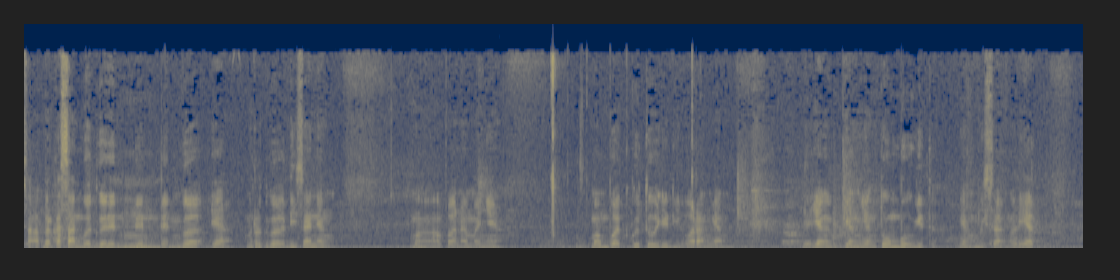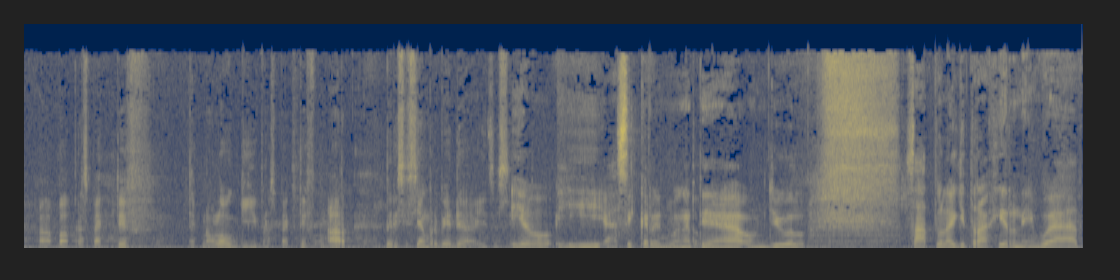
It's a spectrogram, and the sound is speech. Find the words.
sangat berkesan buat gue. Dan hmm. dan dan gue ya menurut gue desain yang me, apa namanya membuat gue tuh jadi orang yang ya, yang yang yang tumbuh gitu yang bisa ngelihat apa perspektif teknologi, perspektif art dari sisi yang berbeda itu sih. Yo, i asik keren banget ya Om Jul. Satu lagi terakhir nih buat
